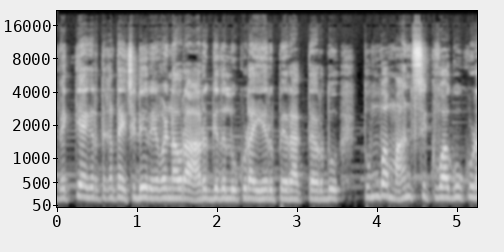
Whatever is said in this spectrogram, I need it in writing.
ವ್ಯಕ್ತಿಯಾಗಿರ್ತಕ್ಕಂಥ ಎಚ್ ಡಿ ರೇವಣ್ಣ ಅವರ ಆರೋಗ್ಯದಲ್ಲೂ ಕೂಡ ಏರುಪೇರಾಗ್ತಾ ಇರೋದು ತುಂಬ ಮಾನಸಿಕವಾಗೂ ಕೂಡ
